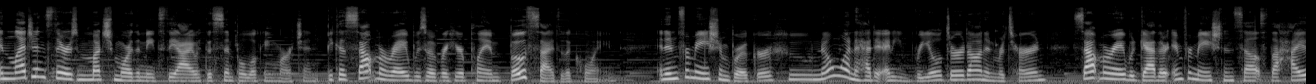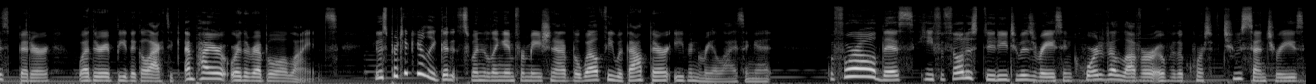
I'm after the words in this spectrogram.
In Legends, there is much more than meets the eye with the simple looking merchant, because Saelt-Marae was over here playing both sides of the coin. An information broker who no one had any real dirt on in return, Saelt-Marae would gather information and sell it to the highest bidder, whether it be the Galactic Empire or the Rebel Alliance. He was particularly good at swindling information out of the wealthy without their even realizing it. Before all this, he fulfilled his duty to his race and courted a lover over the course of two centuries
